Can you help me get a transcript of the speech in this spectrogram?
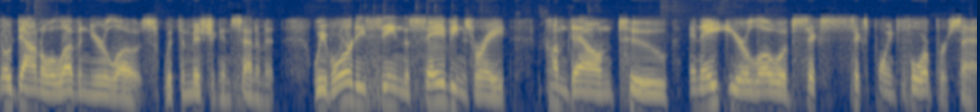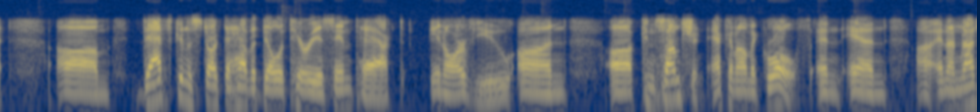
go down to 11 year lows with the Michigan sentiment. We've already seen the savings rate come down to an eight year low of 6 6.4%. Um, that's going to start to have a deleterious impact, in our view, on uh, consumption, economic growth, and and uh, and I'm not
